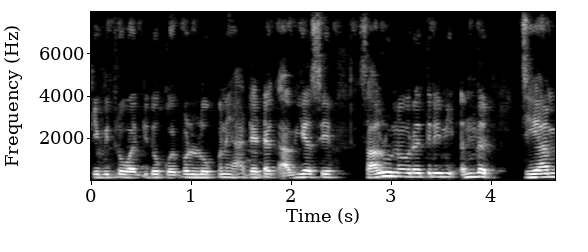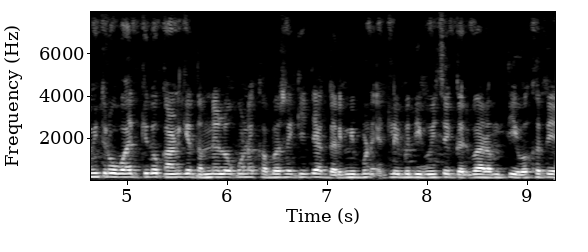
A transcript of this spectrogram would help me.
કે મિત્રો વાત કીધો કોઈ પણ લોકોને હાર્ટ એટેક આવ્યા છે. સાલુ નવરાત્રીની અંદર જે આ મિત્રો વાત કીધો કારણ કે તમને લોકોને ખબર છે કે ત્યાં ગરમી પણ એટલી બધી હોય છે, ગરબા રમતી વખતે.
